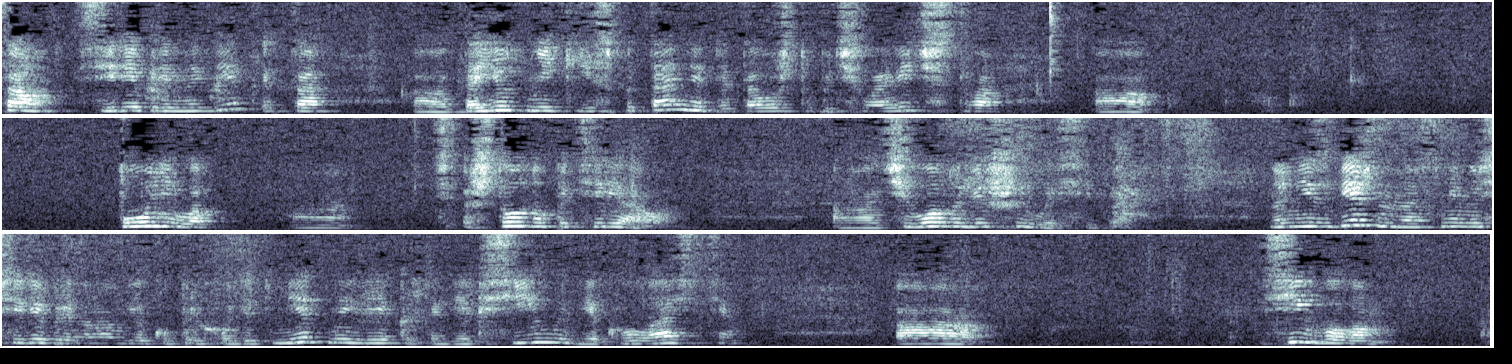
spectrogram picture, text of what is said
сам Серебряный век это э, дает некие испытания для того, чтобы человечество э, поняло, э, что оно потеряло, э, чего оно лишило себя. Но неизбежно на смену Серебряному веку приходит Медный век, это век силы, век власти. Э, символом, э,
